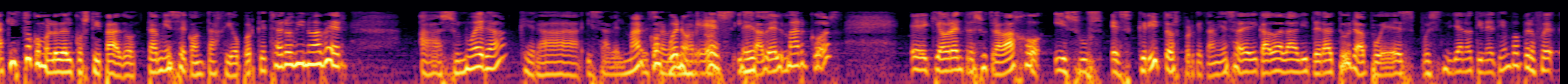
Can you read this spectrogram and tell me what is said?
aquí hizo como lo del constipado, también se contagió, porque Charo vino a ver a su nuera, que era Isabel Marcos, Isabel bueno, Marcos, es es. Isabel Marcos, eh, que ahora entre su trabajo y sus escritos, porque también se ha dedicado a la literatura, pues, pues ya no tiene tiempo, pero fue,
